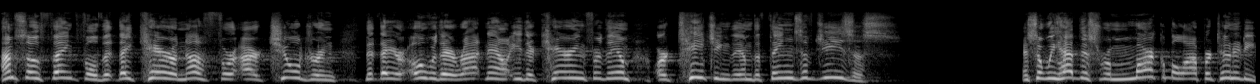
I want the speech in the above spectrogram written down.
I'm so thankful that they care enough for our children that they are over there right now, either caring for them or teaching them the things of Jesus. And so we have this remarkable opportunity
